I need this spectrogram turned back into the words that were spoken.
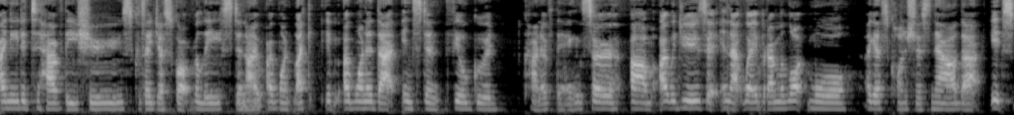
I needed to have these shoes because they just got released and I, I want like it, I wanted that instant feel good kind of thing. So um, I would use it in that way, but I'm a lot more I guess conscious now that it's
